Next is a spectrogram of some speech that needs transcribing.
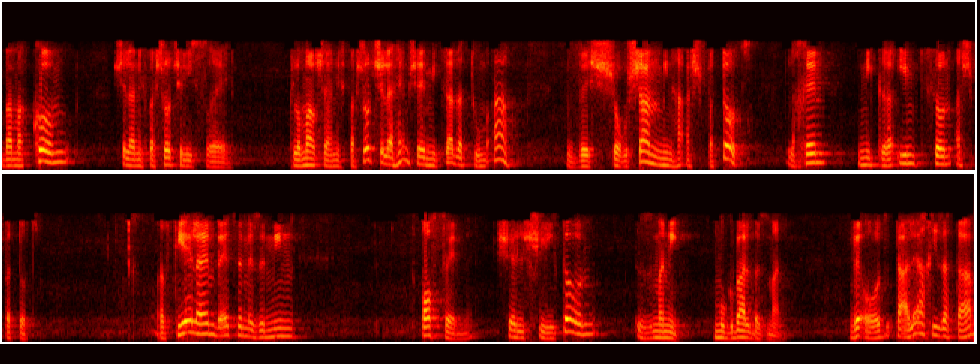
במקום של הנפשות של ישראל. כלומר שהנפשות שלהם שהן מצד הטומאה ושורשן מן האשפתות, לכן נקראים צון אשפתות. אז תהיה להם בעצם איזה מין אופן של שלטון זמני, מוגבל בזמן. ועוד, תעלה אחיזתם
